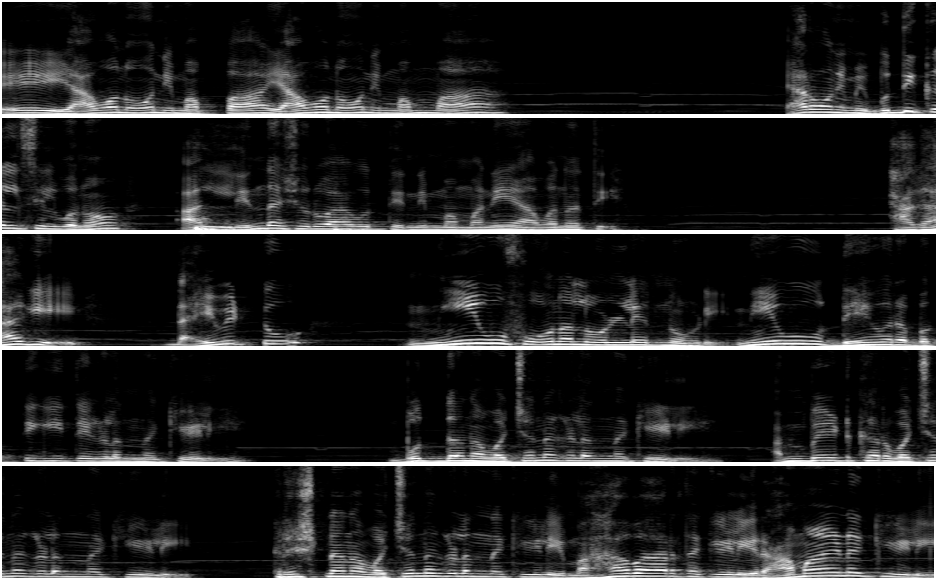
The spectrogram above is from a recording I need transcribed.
ಏ, ಯಾವನೋ ನಿಮ್ಮಪ್ಪ, ಯಾವನೋ ನಿಮ್ಮಮ್ಮ? ಯಾರೋ ನಿಮಗೆ ಬುದ್ಧಿ ಕಲಿಸಿಲ್ವನೋ, ಅಲ್ಲಿಂದ ಶುರುವಾಗುತ್ತೆ ನಿಮ್ಮ ಮನೆಯ ಅವನತಿ. ಹಾಗಾಗಿ ದಯವಿಟ್ಟು ನೀವು ಫೋನಲ್ಲಿ ಒಳ್ಳೇದು ನೋಡಿ, ನೀವು ದೇವರ ಭಕ್ತಿಗೀತೆಗಳನ್ನು ಕೇಳಿ, ಬುದ್ಧನ ವಚನಗಳನ್ನು ಕೇಳಿ, ಅಂಬೇಡ್ಕರ್ ವಚನಗಳನ್ನು ಕೇಳಿ ಕೃಷ್ಣನ ವಚನಗಳನ್ನು ಕೇಳಿ, ಮಹಾಭಾರತ ಕೇಳಿ, ರಾಮಾಯಣ ಕೇಳಿ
